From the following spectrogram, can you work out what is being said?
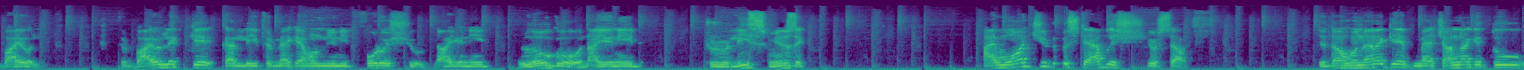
ਬਾਇਓ ਫਿਰ ਬਾਇਓ ਲਿਖ ਕੇ ਕਰ ਲਈ ਫਿਰ ਮੈਂ ਕਿਹਾ ਹੁਣ you need photo shoot now you need logo now you need to release 뮤직 I want you to establish yourself. ਜਿੱਦਾਂ ਹੁੰਦਾ ਨਾ ਕਿ ਮੈਂ ਚਾਹਨਾ ਕਿ ਤੂੰ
